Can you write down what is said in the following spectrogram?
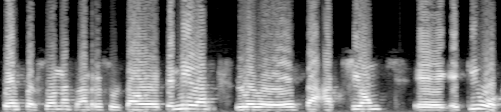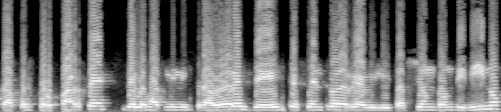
tres personas han resultado detenidas luego de esta acción eh, equívoca pues por parte de los administradores de este centro de rehabilitación Don Divino,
